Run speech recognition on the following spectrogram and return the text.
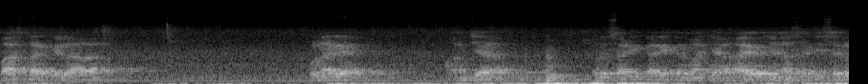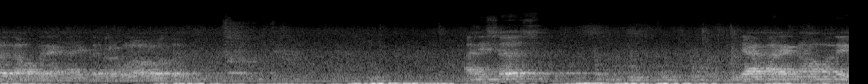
पाच तारखेला होणाऱ्या आमच्या रसाळी कार्यक्रमाच्या आयोजनासाठी सगळं गावकऱ्यांना एकत्र बोलावलं होतं. आणि सहज त्या कार्यक्रमामध्ये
